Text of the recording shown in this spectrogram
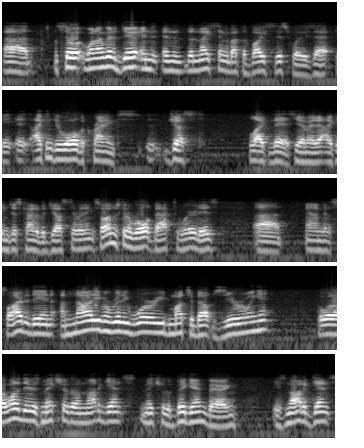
Uh, so what I'm going to do, and, and the nice thing about the Vice this way is that it, it, I can do all the cranks just like this. Yeah, I mean, I can just kind of adjust everything. So I'm just going to roll it back to where it is, uh, and I'm going to slide it in. I'm not even really worried much about zeroing it, but what I want to do is make sure that I'm not against, make sure the big end bearing is not against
